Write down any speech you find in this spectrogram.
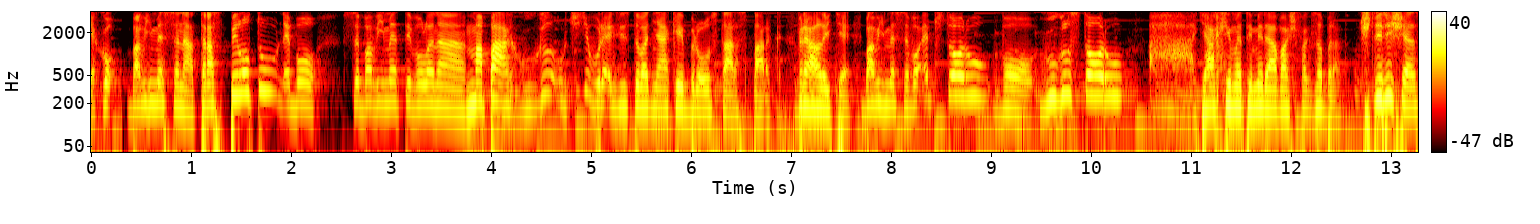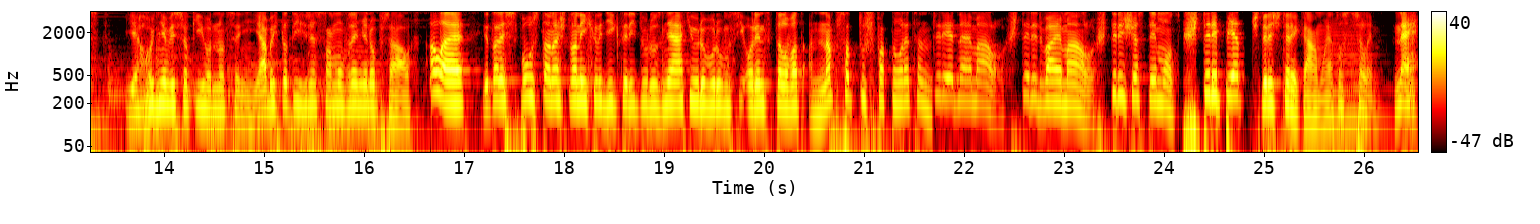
Jako bavíme se na Trust Pilotu, nebo se bavíme ty vole na mapách Google? Určitě bude existovat nějaký Brawl Stars Park v realitě. Bavíme se o App Storeu, o Google Storeu. A ah, Jáchyme, ty mi dáváš fakt zabrat. 4.6 je hodně vysoký hodnocení. Já bych to té hře samozřejmě dopřál. Ale je tady spousta naštvaných lidí, kteří tu z nějakého důvodu musí odinstalovat a napsat tu špatnou recenzi. 4.1 je málo, 4.2 je málo, 4.6 je moc, 4.5, 4.4 kámo, já to střelím. Ne,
